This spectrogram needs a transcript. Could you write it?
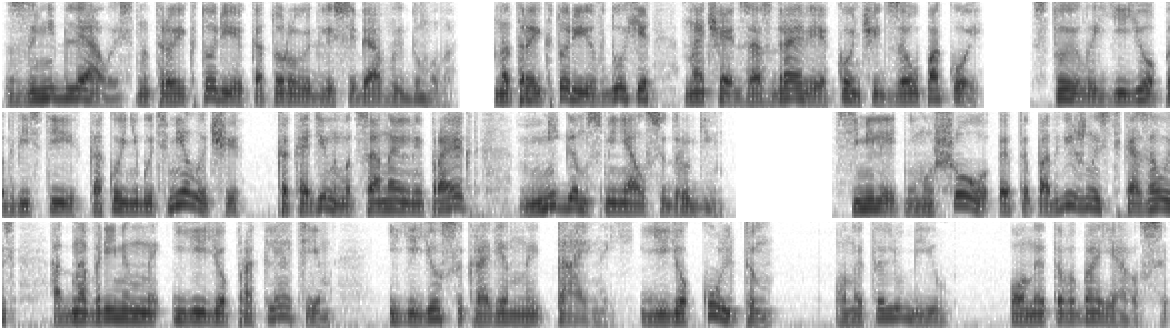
замедлялась на траектории, которую для себя выдумала. На траектории в духе «начать за здравие, кончить за упокой». Стоило ее подвести какой-нибудь мелочи, как один эмоциональный проект мигом сменялся другим. Семилетнему шоу эта подвижность казалась одновременно и ее проклятием, и ее сокровенной тайной, ее культом. Он это любил, он этого боялся.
